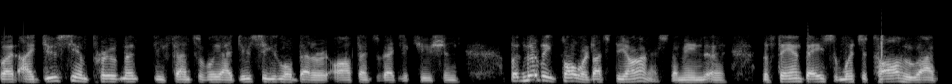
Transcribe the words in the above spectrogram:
But I do see improvement defensively. I do see a little better offensive execution. but moving forward, let's be honest. I mean, uh, the fan base in Wichita, who I've,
